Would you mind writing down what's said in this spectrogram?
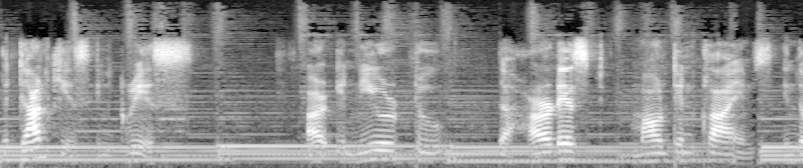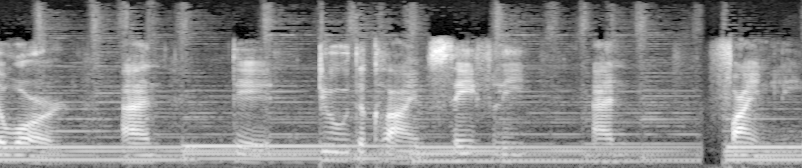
The donkeys in Greece are inured to the hardest mountain climbs in the world and they do the climb safely and finely.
